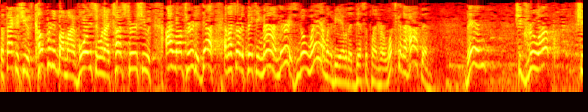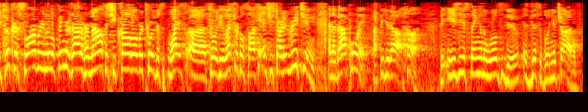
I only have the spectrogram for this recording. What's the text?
the fact that she was comforted by my voice and when I touched her, she was I loved her to death. And I started thinking, man, there is no way I'm going to be able to discipline her. What's going to happen? Then she grew up she took her slobbery little fingers out of her mouth and she crawled over toward the light, uh, toward the electrical socket and she started reaching. And at that point, I figured out, huh, the easiest thing in the world to do is discipline your child.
